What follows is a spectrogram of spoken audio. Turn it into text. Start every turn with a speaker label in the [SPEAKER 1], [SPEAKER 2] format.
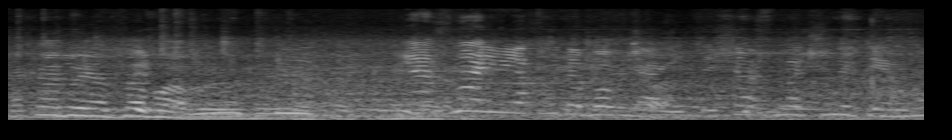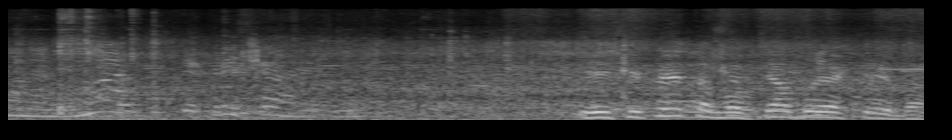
[SPEAKER 1] Така би я добавив.
[SPEAKER 2] Я знаю, як ви додаєте. Зараз почнете, у мене нема. 300 гривень.
[SPEAKER 1] Якщо фета, мовця буде як риба.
